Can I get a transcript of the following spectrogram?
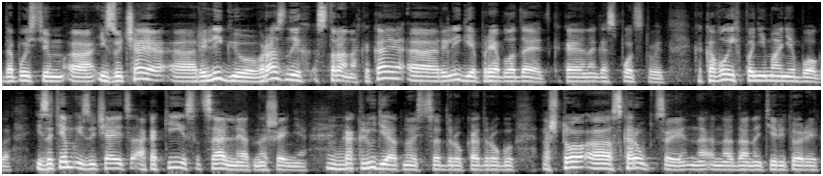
допустим, э, изучая э, религию в разных странах, какая религия преобладает, какая она господствует, каково их понимание Бога. И затем изучается, а какие социальные отношения, угу. как люди относятся друг к другу, что с коррупцией на, на данной территории,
